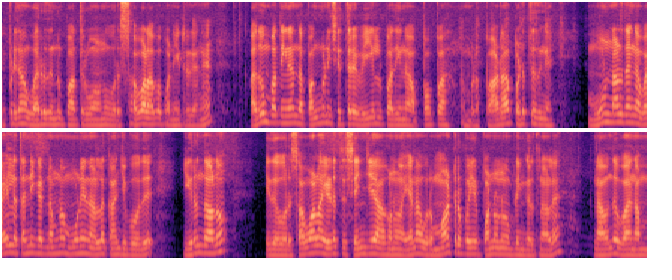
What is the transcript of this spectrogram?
எப்படி தான் வருதுன்னு பார்த்துருவோம்னு ஒரு சவாலாக பண்ணிகிட்டு இருக்கேங்க. அதுவும் பார்த்தீங்கன்னா இந்த பங்குனி சித்திரை வெயில் பார்த்தீங்கன்னா அப்பப்பா நம்மளை பாடா படுத்துதுங்க. மூணு நாள் தாங்க வயலில் தண்ணி கட்டினோம்னா மூணே நாளில் காஞ்சி போகுது. இருந்தாலும் இதை ஒரு சவாலாக எடுத்து செஞ்சே ஆகணும். ஏன்னா ஒரு மாற்று பயிர் பண்ணணும் அப்படிங்கிறதுனால நான் வந்து வ நம்ம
